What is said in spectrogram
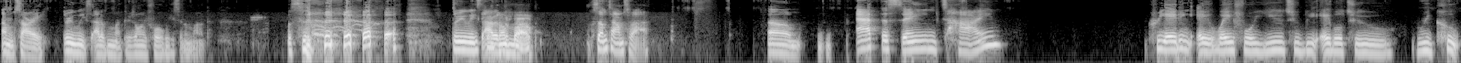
I'm sorry three weeks out of a month. There's only four weeks in a month. three weeks out of the month. Sometimes five. Um, at the same time, creating a way for you to be able to recoup.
